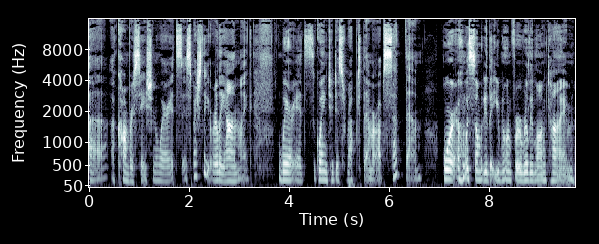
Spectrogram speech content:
a, a conversation where it's, especially early on, like where it's going to disrupt them or upset them, or with somebody that you've known for a really long time,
